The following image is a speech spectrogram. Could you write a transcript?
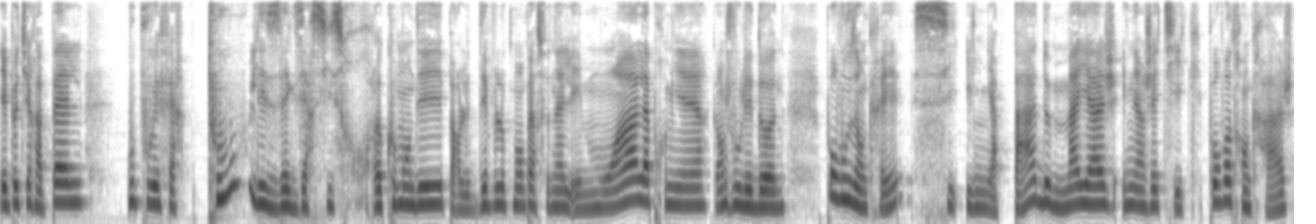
Et petit rappel, vous pouvez faire tous les exercices recommandés par le développement personnel et moi la première quand je vous les donne pour vous ancrer. S'il n'y a pas de maillage énergétique pour votre ancrage,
